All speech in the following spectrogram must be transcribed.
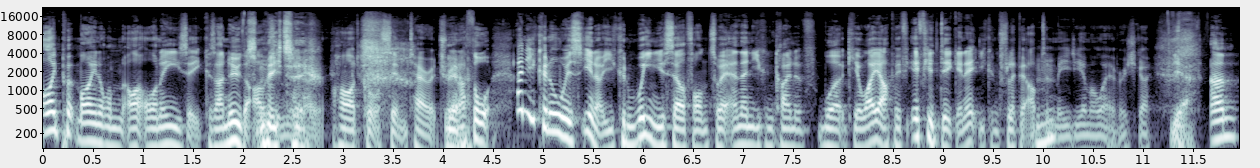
I put mine on on easy because I knew that I was Me in you know, hardcore sim territory, and I thought, and you can always you know you can wean yourself onto it, and then you can kind of work your way up. If if you're digging it, you can flip it up Mm-hmm. to medium or whatever as you go. Yeah. Um,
